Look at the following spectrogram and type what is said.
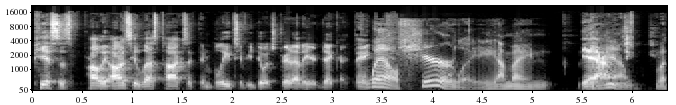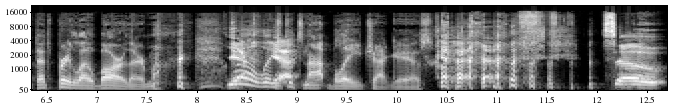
piss is probably honestly less toxic than bleach if you do it straight out of your dick. I think. Well, surely. I mean, yeah, damn, but that's pretty low bar there, Mark. Yeah, at least yeah. it's not bleach, I guess. so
